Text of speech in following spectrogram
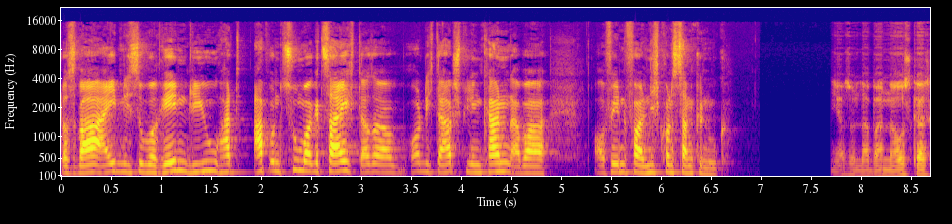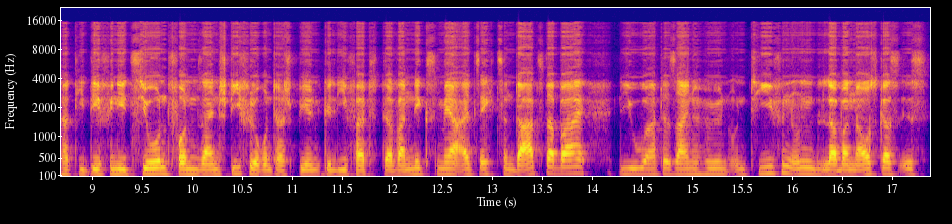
Das war eigentlich souverän. Liu hat ab und zu mal gezeigt, dass er ordentlich Dart spielen kann, aber auf jeden Fall nicht konstant genug. Ja, so Labanauskas hat die Definition von seinen Stiefel runterspielen geliefert. Da war nichts mehr als 16 Darts dabei. Liu hatte seine Höhen und Tiefen und Labanauskas ist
